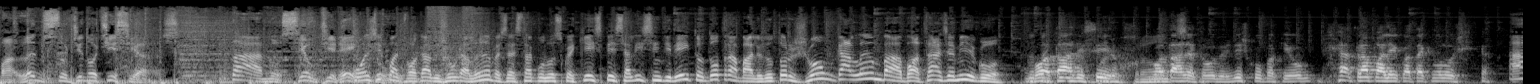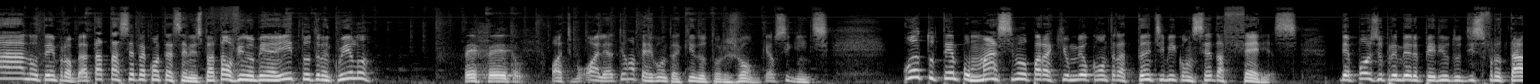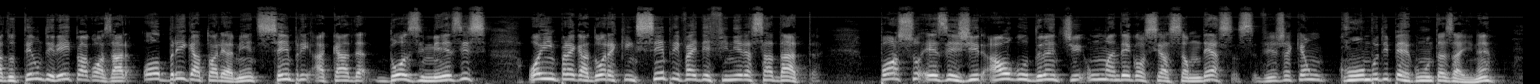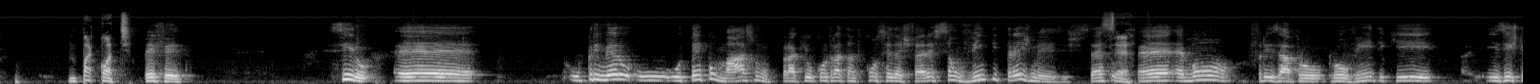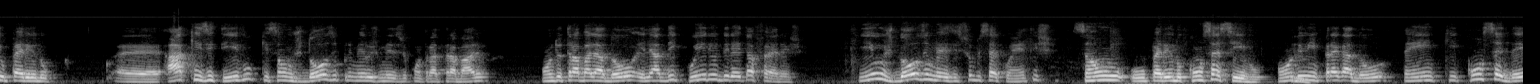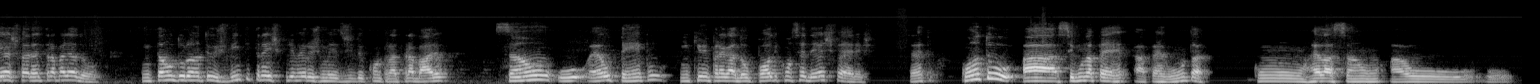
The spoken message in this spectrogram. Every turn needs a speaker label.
Speaker 1: Balanço de Notícias. Tá no seu direito.
Speaker 2: Hoje com o advogado João Galamba, já está conosco aqui, especialista em direito do trabalho. Doutor João Galamba, boa tarde, amigo.
Speaker 3: Boa tarde, Ciro. Pronto. Boa tarde a todos. Desculpa que eu me atrapalhei com a tecnologia.
Speaker 2: Ah, não tem problema. Tá, tá sempre acontecendo isso. Tá, tá ouvindo bem aí? Tudo tranquilo?
Speaker 3: Perfeito.
Speaker 2: Ótimo. Olha, eu tenho uma pergunta aqui, doutor João, que é o seguinte. Quanto tempo máximo para que o meu contratante me conceda férias? Depois do primeiro período desfrutado, tenho direito a gozar obrigatoriamente sempre a cada 12 meses? O empregador é quem sempre vai definir essa data? Posso exigir algo durante uma negociação dessas? Veja que é um combo de perguntas aí, né? Um pacote.
Speaker 3: Perfeito. Ciro, é, o primeiro, o, o tempo máximo para que o contratante conceda as férias são 23 meses, certo? certo. É, é bom frisar para o ouvinte que existe o período é, aquisitivo, que são os 12 primeiros meses do contrato de trabalho, onde o trabalhador ele adquire o direito a férias. E os 12 meses subsequentes são o, período concessivo, onde hum. o empregador tem que conceder as férias do trabalhador. Então, durante os 23 primeiros meses do contrato de trabalho, são o, é o tempo em que o empregador pode conceder as férias, certo? Quanto à segunda per, a pergunta, com relação ao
